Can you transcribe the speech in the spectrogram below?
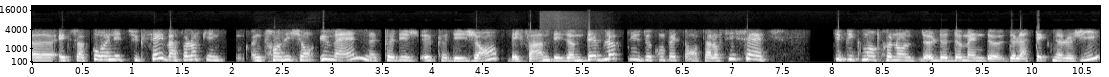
euh, et que soit couronné de succès, il va falloir qu'il y ait une, transition humaine, que des, que des gens, des femmes, des hommes développent plus de compétences. Alors si c'est typiquement prenons le, domaine de, la technologie,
